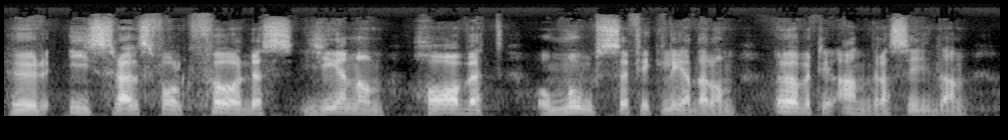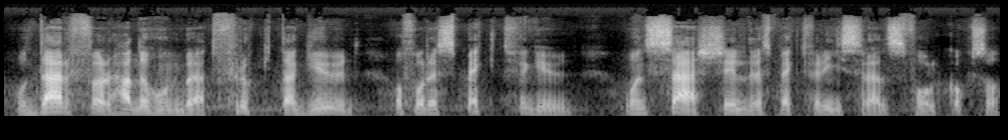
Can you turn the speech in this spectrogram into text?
hur Israels folk fördes genom havet och Mose fick leda dem över till andra sidan och därför hade hon börjat frukta Gud och få respekt för Gud och en särskild respekt för Israels folk också,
